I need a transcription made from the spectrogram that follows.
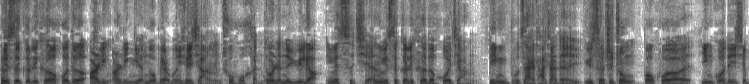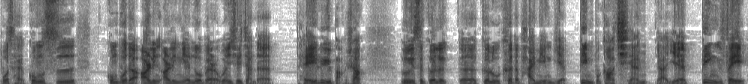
路易斯·格里克获得2020年诺贝尔文学奖，出乎很多人的预料，因为此前路易斯·格里克的获奖并不在大家的预测之中。包括英国的一些博彩公司公布的2020年诺贝尔文学奖的赔率榜上，路易斯·格勒呃格鲁克的排名也并不靠前啊，也并非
